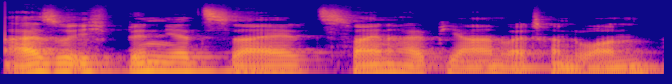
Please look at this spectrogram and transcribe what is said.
Also ich bin jetzt seit zweieinhalb Jahren bei Trend One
